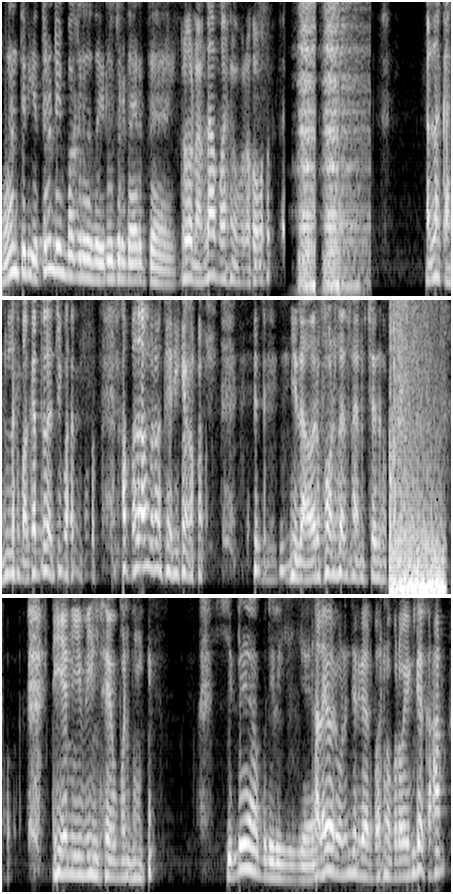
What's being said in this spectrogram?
அதான் தெரியும். எத்தனை டைம் பாக்குறது இருபத்தி ரெண்டாயிரத்தை ப்ரோ நல்லா பாருங்க ப்ரோ நல்லா கண்ணில் பக்கத்துல வச்சு பாருங்க. அப்பதான் ப்ரோ தெரியும். இது அவர் போன்ல இருந்து அனுப்பிச்சது டிஎன்இபின்னு சேவ் பண்ணி. இடையா அப்படி இருக்கீங்க. தலைவர் ஒளிஞ்சிருக்காரு பாருங்க ப்ரோ எங்க காண் இங்க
